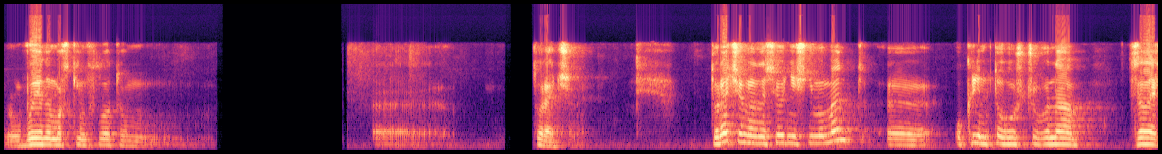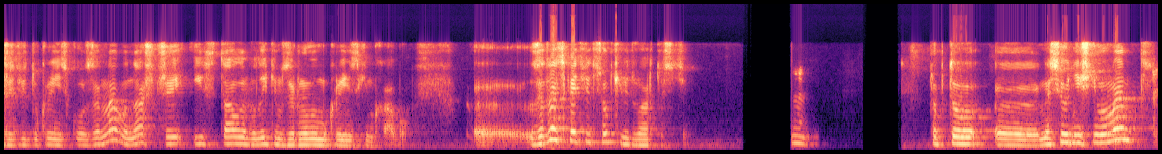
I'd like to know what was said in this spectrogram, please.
воєнно-морським флотом е, Туреччини. Туреччина на сьогоднішній момент, окрім того, що вона залежить від українського зерна, вона ще і стала великим зерновим українським хабом. Е, за 25% від вартості. Тобто е, на сьогоднішній момент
